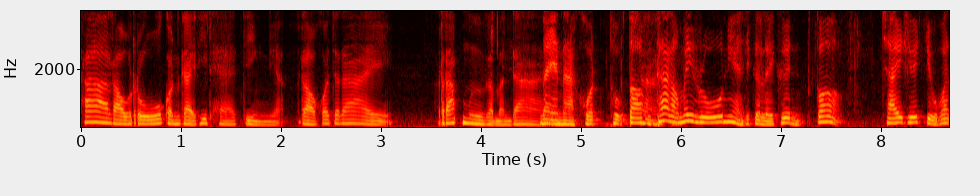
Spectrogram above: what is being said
ถ้าเรารู้กลไกที่แท้จริงเนี่ยเราก็จะได้รับมือกับมันได้ ในอนาคตถูกต้องใช่ถ้าเราไม่รู้เนี่ยจะเกิดอะไรขึ้น ก็ ใช้ชีวิตอยู่ว่า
